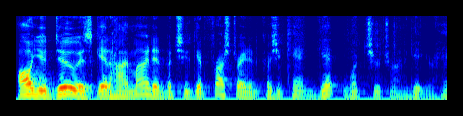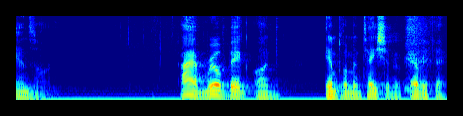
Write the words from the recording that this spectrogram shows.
all you do is get high minded, but you get frustrated because you can't get what you're trying to get your hands on. I am real big on implementation of everything.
